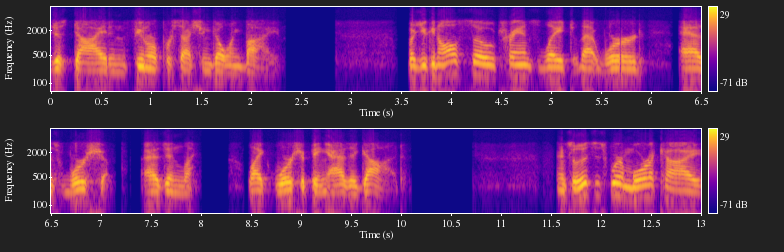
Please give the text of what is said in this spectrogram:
just died and the funeral procession going by. But you can also translate that word as worship. as in like, like worshiping as a god. And so this is where Mordecai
